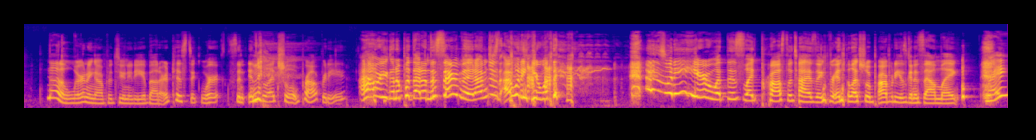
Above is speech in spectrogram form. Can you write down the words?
Not a learning opportunity about artistic works and intellectual property. How are you going to put that on the sermon? I'm just, I want to hear what the. I just want to hear what this like proselytizing for intellectual property is going to sound like. Right?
